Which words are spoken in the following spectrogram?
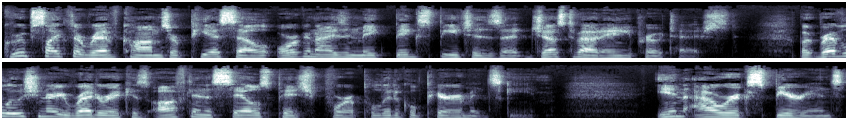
Groups like the RevComs or PSL organize and make big speeches at just about any protest. But revolutionary rhetoric is often a sales pitch for a political pyramid scheme. In our experience,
